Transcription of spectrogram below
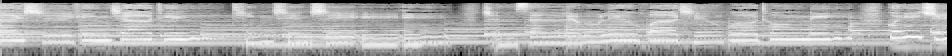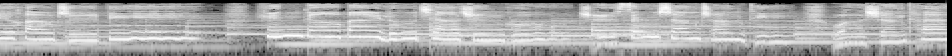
开始云交替，庭前细雨意，撑伞流连花间，我同你归去好纸笔。云到白露恰正过，纸伞上长堤，瓦上太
